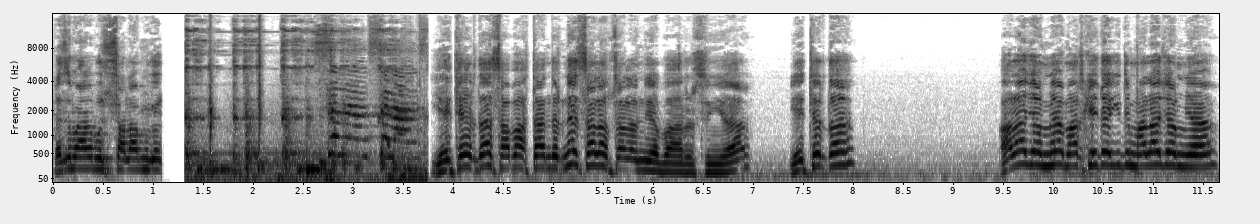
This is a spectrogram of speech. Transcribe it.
Kızım al bu salamı gö- Selam selam. Yeter da sabahtandır ne salam salam diye bağırırsın ya. Yeter da. Alacağım ya markete gideyim alacağım ya.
